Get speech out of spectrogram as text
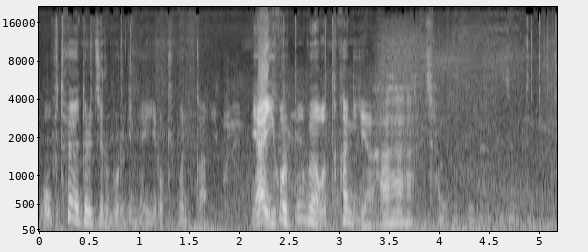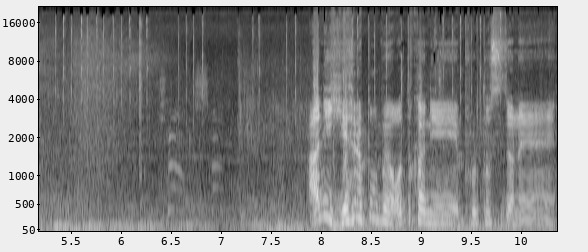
뭐부터 해야 될지를 모르겠네. 이렇게 보니까 야 이걸 뽑으면 어떡하니? 아 참. 아니 얘를 뽑으면 어떡하니? 프로토스 전에?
